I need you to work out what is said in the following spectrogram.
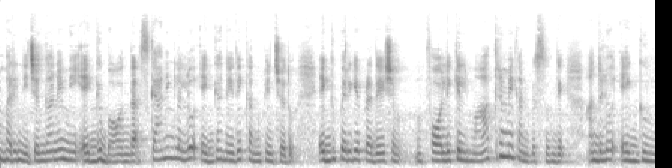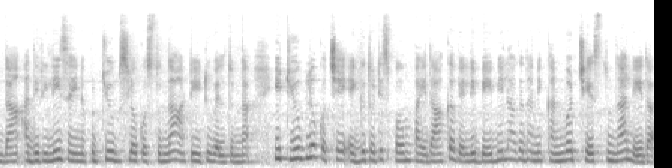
మరి నిజంగానే మీ ఎగ్ బాగుందా? స్కానింగ్లలో ఎగ్ అనేది కనిపించదు. ఎగ్ పెరిగే ప్రదేశం ఫాలికిల్ మాత్రమే కనిపిస్తుంది. అందులో ఎగ్ ఉందా? అది రిలీజ్ అయినప్పుడు ట్యూబ్స్లోకి వస్తుందా? అటు ఇటు వెళ్తుందా? ఈ ట్యూబ్లోకి వచ్చే ఎగ్ తోటి స్పర్మ్ పైదాకా వెళ్ళి బేబీ లాగా దాన్ని కన్వర్ట్ చేస్తుందా లేదా?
